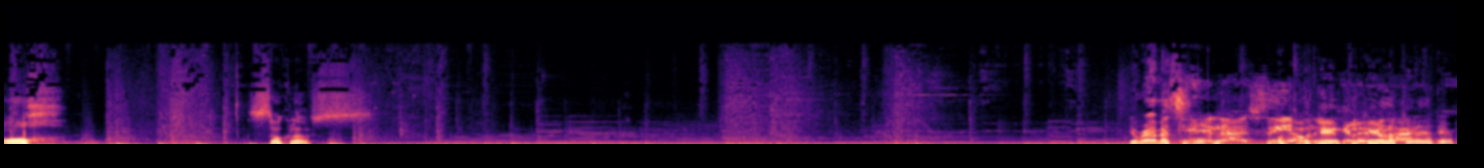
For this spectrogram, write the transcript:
Oh, so close. Yo, Rabbits. Cannot see. I'm Look here, legally look here, look here, look here.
